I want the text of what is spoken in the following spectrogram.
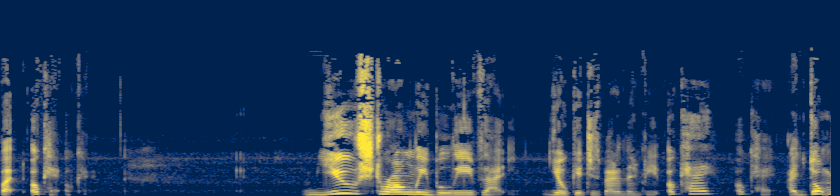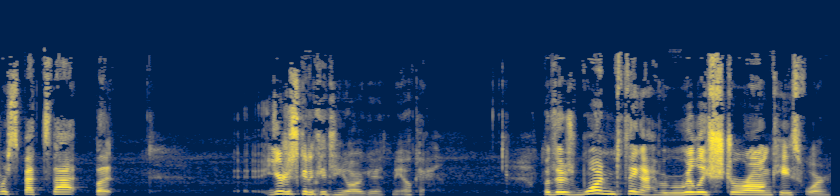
But, okay, okay. You strongly believe that Jokic is better than Embiid. Okay, okay. I don't respect that, but you're just going to continue arguing with me. Okay. But there's one thing I have a really strong case for,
